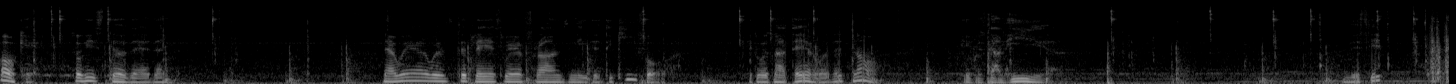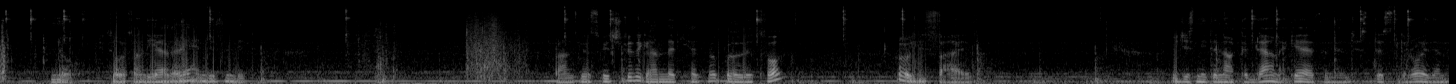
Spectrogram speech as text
Okay, so he's still there then. Now where was the place where Franz needed the key for? It was not there, was it? No. It was down here. This it? No. So it's on the other end, isn't it? Franz will switch to the gun that he has no bullets for. Oh, he's five. We just need to knock them down, I guess, and then just destroy them.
